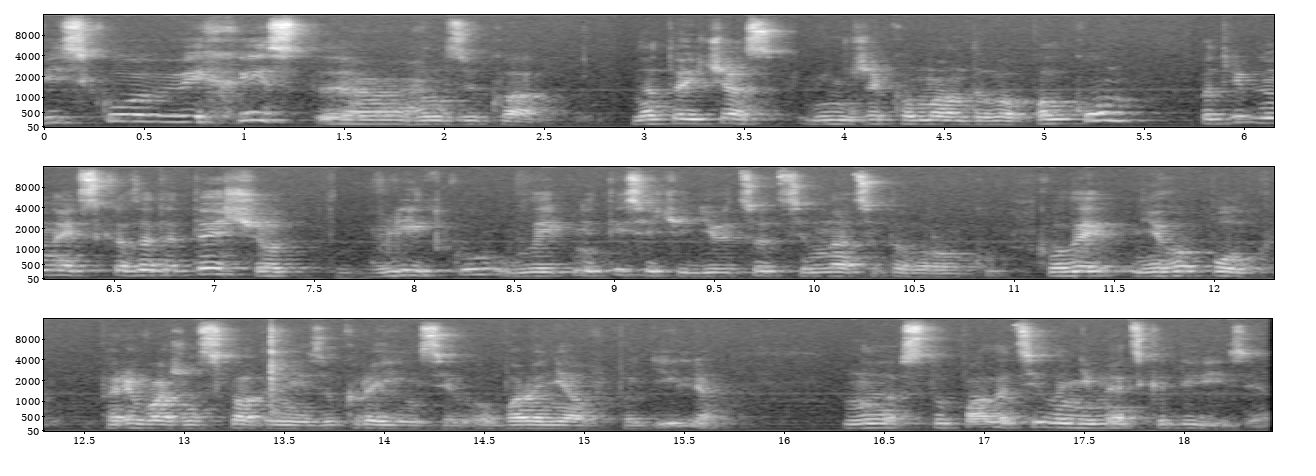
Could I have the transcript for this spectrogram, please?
військовий хист е, Гандзюка на той час він вже командував полком. Потрібно навіть сказати те, що влітку, в липні 1917 року, коли його полк, переважно складений з українців, обороняв Поділля, наступала ціла німецька дивізія.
